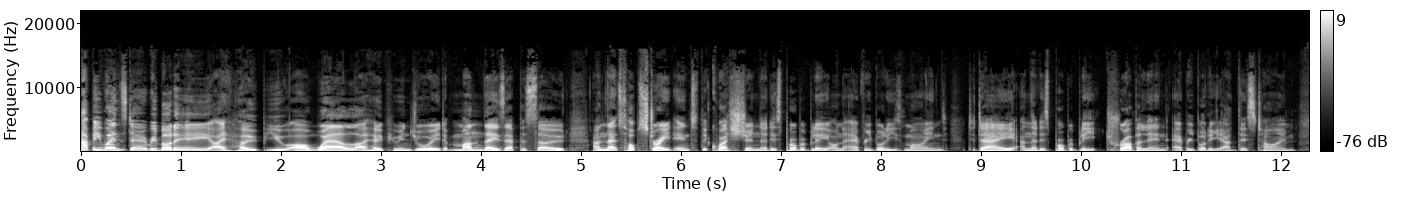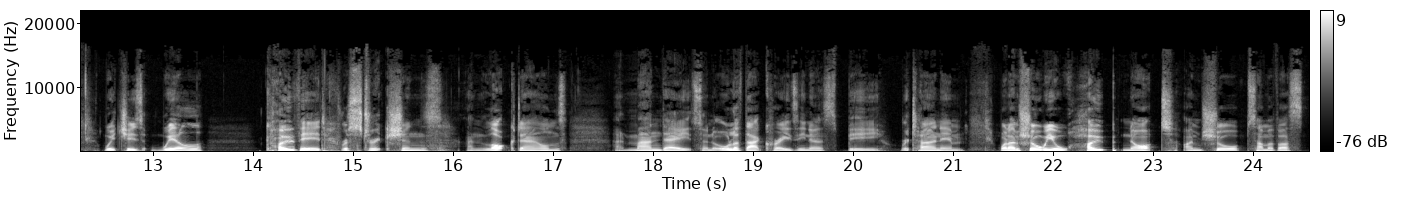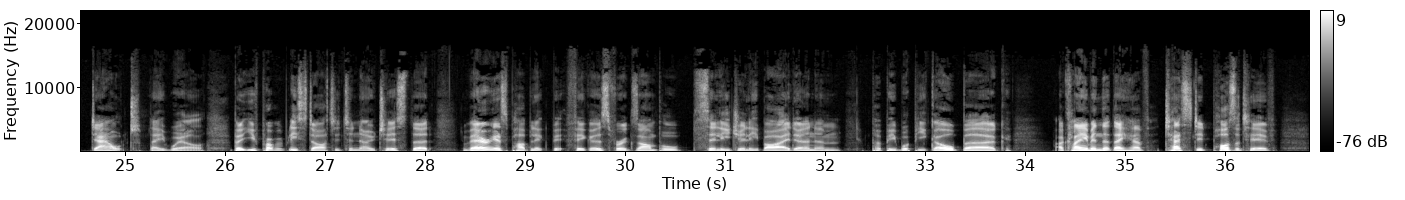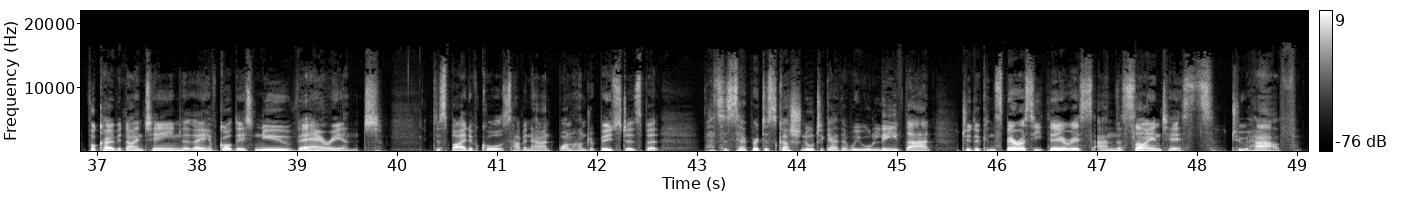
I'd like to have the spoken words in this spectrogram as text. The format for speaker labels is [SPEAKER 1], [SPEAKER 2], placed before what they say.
[SPEAKER 1] Happy Wednesday, everybody! I hope you are well. I hope you enjoyed Monday's episode. And let's hop straight into the question that is probably on everybody's mind today and that is probably troubling everybody at this time, which is Will COVID restrictions and lockdowns and mandates and all of that craziness be returning? Well, I'm sure we all hope not. I'm sure some of us doubt they will. But you've probably started to notice that various public figures, for example, Silly Jilly Biden and Puppy Whoopi Goldberg, are claiming that they have tested positive for COVID 19, that they have got this new variant, despite, of course, having had 100 boosters. But that's a separate discussion altogether. We will leave that to the conspiracy theorists and the scientists to have.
